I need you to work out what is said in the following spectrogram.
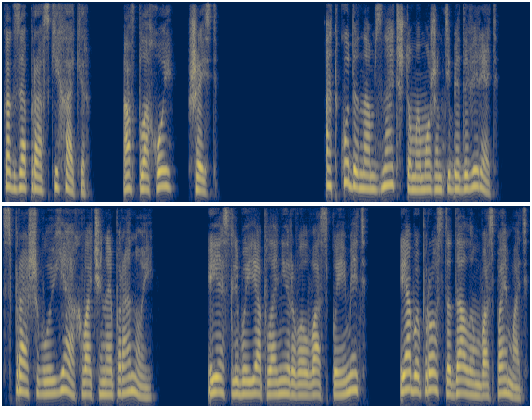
как заправский хакер, а в плохой — шесть. «Откуда нам знать, что мы можем тебе доверять?» — спрашиваю я, охваченная паранойей. «Если бы я планировал вас поиметь, я бы просто дал им вас поймать».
